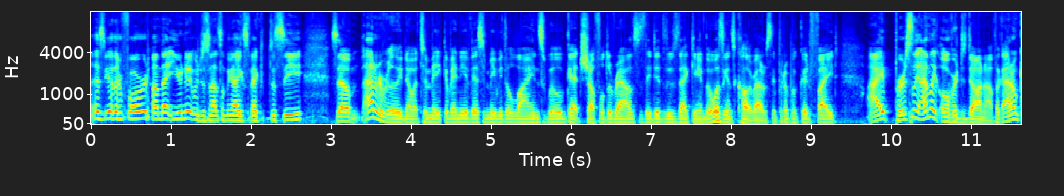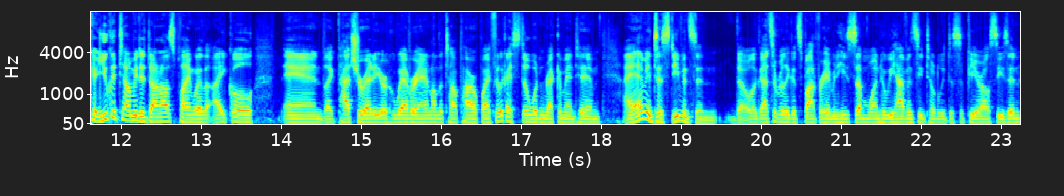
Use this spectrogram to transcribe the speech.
as the other forward on that unit, which is not something I expected to see. So I don't really know what to make of any of this, and maybe the lines will get shuffled around since they did lose that game. Though it was against Colorado, so they put up a good fight. I personally, I'm like over Dadonov. Like I don't care. You could tell me to Dadonov's playing with Eichel and like Pacioretty or whoever, and on the top power play. I feel like I still wouldn't recommend him. I am into Stephenson though. Like that's a really good spot for him, and he's someone who we haven't seen totally disappear all season.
